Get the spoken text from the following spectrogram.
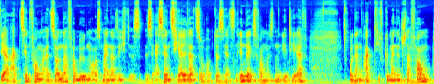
der Aktienfonds als Sondervermögen aus meiner Sicht ist, ist essentiell dazu. Ob das jetzt ein Indexfonds ist, ein ETF oder ein aktiv gemanagter Fonds.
